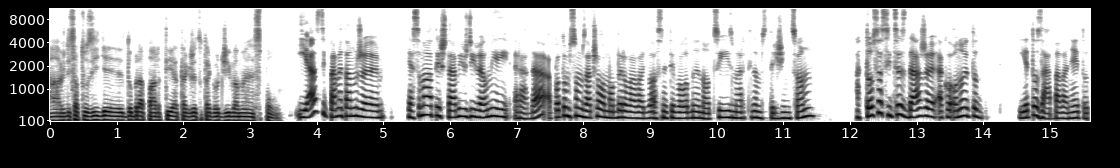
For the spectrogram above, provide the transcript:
a vždy sa tu zíde dobrá partia, takže to tak odžívame spolu. Ja si pamätám, že ja som mala tie štáby vždy veľmi rada a potom som začala moderovávať vlastne tie volebné noci s Martinom Strižincom. A to sa síce zdá, že ako ono je to, je to zábava, nie je to,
